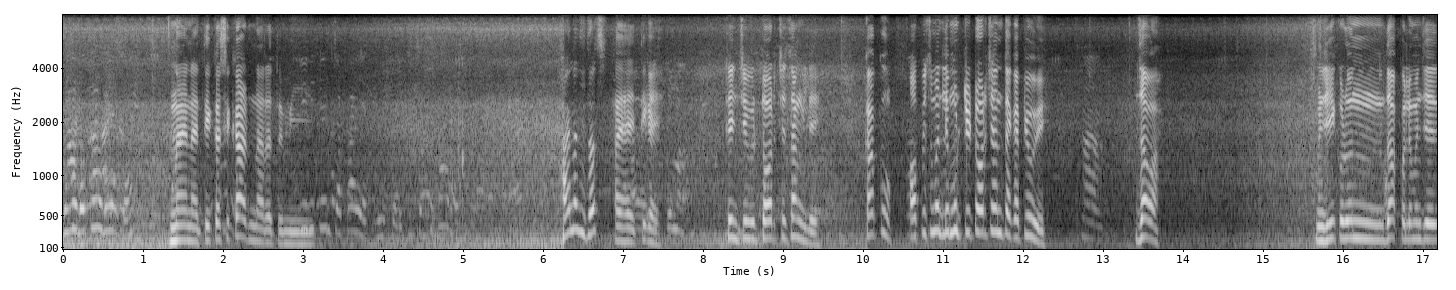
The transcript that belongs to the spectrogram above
झाडं काढूया का? नाही नाही ते कसे काढणार आहे तुम्ही? त्यांच्या? हाय ना तिथंच? हाय हाय ती काय? त्यांची टॉर्च चांगली आहे. काकू ऑफिस मधली मोठी टॉर्च आणताय का पिवळी हा. जावा. म्हणजे इकडून दाखवले म्हणजे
